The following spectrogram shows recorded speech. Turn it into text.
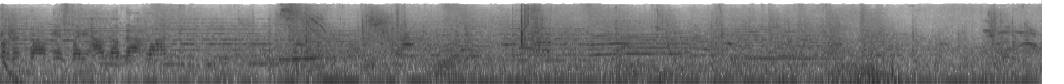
Talk his way out of that one. You will not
